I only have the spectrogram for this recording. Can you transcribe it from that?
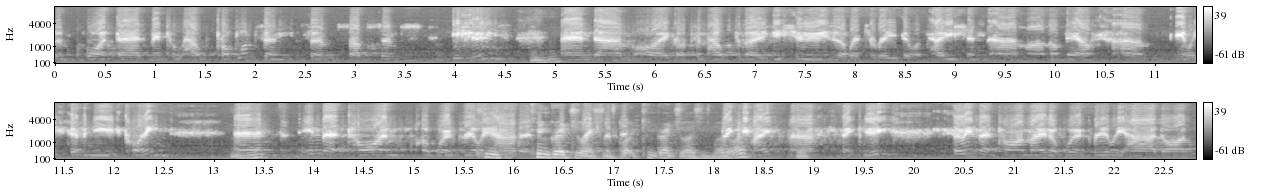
some quite bad mental health problems and some substance issues, Mhm. and um, I got some help for those issues. I went to rehabilitation, um, and I'm now um, nearly seven years clean. And in that time, I've worked really hard at Congratulations, congratulations, by the Thank way. you, mate. Uh, thank you. So in that time, mate, I've worked really hard on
